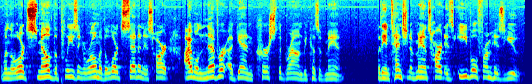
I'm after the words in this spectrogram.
And when the Lord smelled the pleasing aroma, the Lord said in his heart, I will never again curse the ground because of man. For the intention of man's heart is evil from his youth.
